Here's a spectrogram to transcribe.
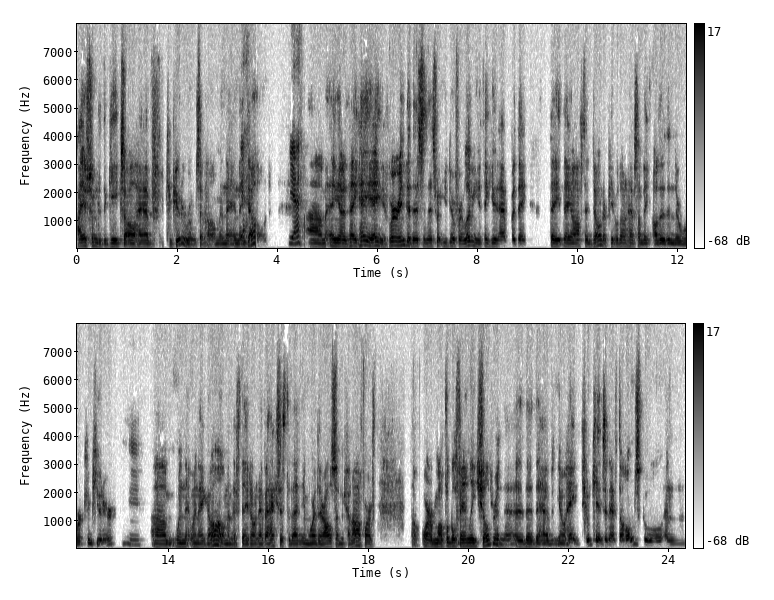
I assume that the geeks all have computer rooms at home, and they, and they yeah. don't. Yeah. Um, and you know, think, hey, hey, if we're into this and that's what you do for a living, you think you'd have, but they they they often don't, or people don't have something other than their work computer mm-hmm. um, when they, when they go home, and if they don't have access to that anymore, they're all of a sudden cut off, or or multiple family children that, that have you know, hey, two kids that have to homeschool and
